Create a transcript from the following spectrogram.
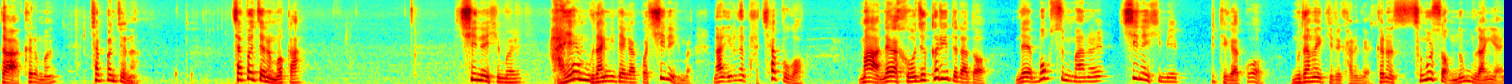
자, 그러면 첫 번째는, 첫 번째는 뭘까? 신의 힘을 아예 무당이 돼갖고 신의 힘을, 난 이런 건 다 쳐보고, 막 내가 허적거리더라도 내 목숨만을 신의 힘에 비춰갖고 무당의 길을 가는 거야. 그는 스물 수 없는 무당이야.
